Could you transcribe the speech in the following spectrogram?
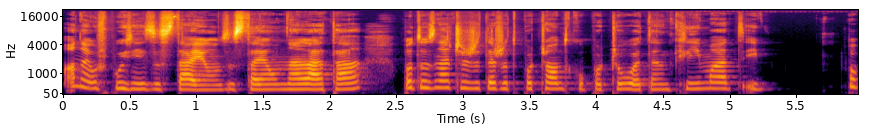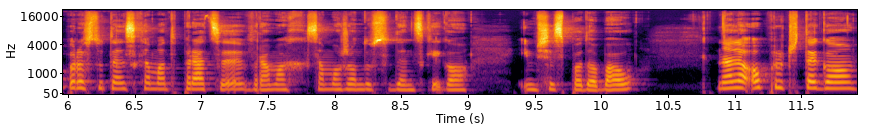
one już później zostają, zostają na lata, bo to znaczy, że też od początku poczuły ten klimat i po prostu ten schemat pracy w ramach samorządu studenckiego im się spodobał. No ale oprócz tego,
